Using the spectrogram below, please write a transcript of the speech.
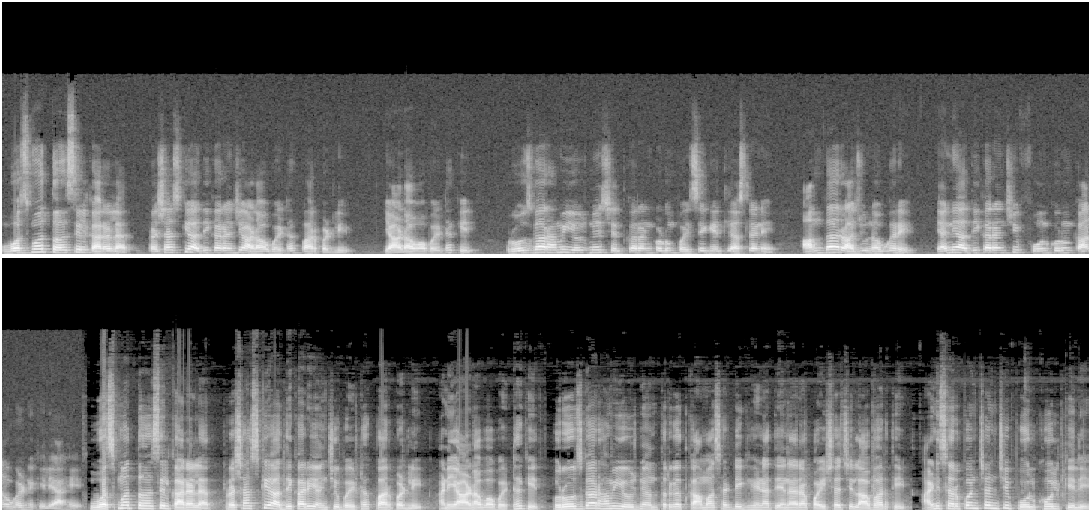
वसमत तहसील कार्यालयात प्रशासकीय अधिकाऱ्यांची आढावा बैठक पार पडली. या आढावा बैठकीत रोजगार हमी योजनेत शेतकऱ्यांकडून पैसे घेतले असल्याने आमदार राजू नवघरे यांनी अधिकाऱ्यांची फोन करून कान उघडणी केली आहे. वसमत तहसील कार्यालयात प्रशासकीय अधिकारी यांची बैठक पार पडली आणि या आढावा बैठकीत रोजगार हमी योजनेअंतर्गत कामासाठी घेण्यात येणाऱ्या पैशाची लाभार्थी आणि सरपंचांची पोलखोल केली.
